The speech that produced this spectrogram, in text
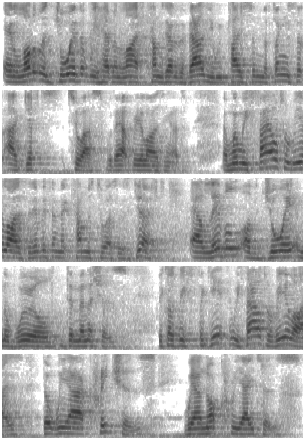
And a lot of the joy that we have in life comes out of the value we place in the things that are gifts to us without realizing it. And when we fail to realize that everything that comes to us is gift, our level of joy in the world diminishes because we forget, we fail to realize that we are creatures, we are not creators.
